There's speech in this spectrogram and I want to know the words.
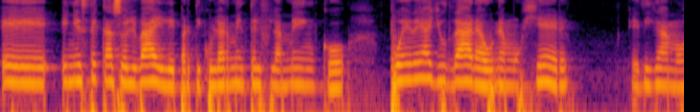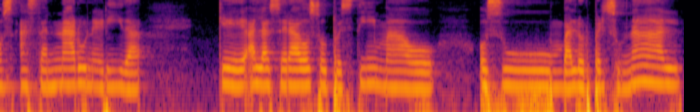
eh, en este caso el baile, particularmente el flamenco, puede ayudar a una mujer, eh, digamos, a sanar una herida que ha lacerado su autoestima o, su valor personal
